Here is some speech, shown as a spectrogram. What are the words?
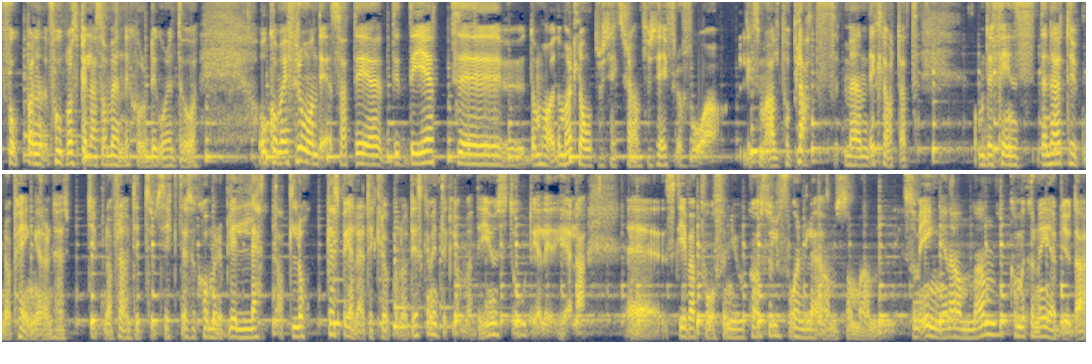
fotboll, fotboll spelas av människor, det går inte att, att komma ifrån det. Så att det, det, det är ett, eh, de, har, de har ett långt projekt framför sig för att få liksom allt på plats. Men det är klart att om det finns den här typen av pengar och den här typen av framtidsutsikter så kommer det bli lätt att locka spelare till klubben och det ska vi inte glömma. Det är ju en stor del i det hela. Eh, skriva på för Newcastle och få en lön som, man, som ingen annan kommer kunna erbjuda.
